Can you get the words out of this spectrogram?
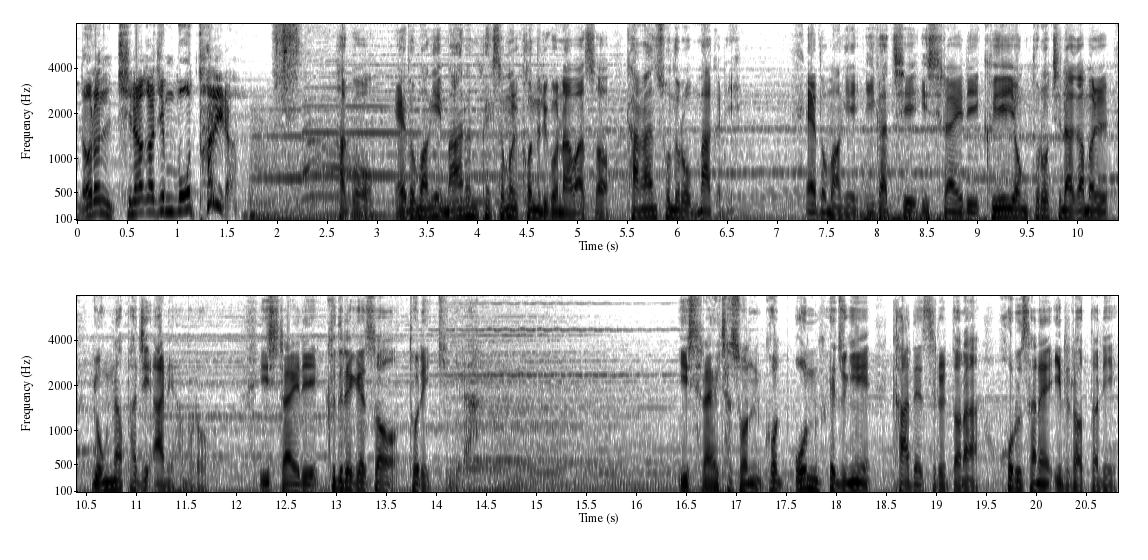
너는 지나가지 못하리라. 하고 에돔 왕이 많은 백성을 거느리고 나와서 강한 손으로 막으니 에돔 왕이 이같이 이스라엘이 그의 영토로 지나감을 용납하지 아니하므로 이스라엘이 그들에게서 돌이키니라 이스라엘 자손 곧 온 회중이 가데스를 떠나 호르산에 이르렀더니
